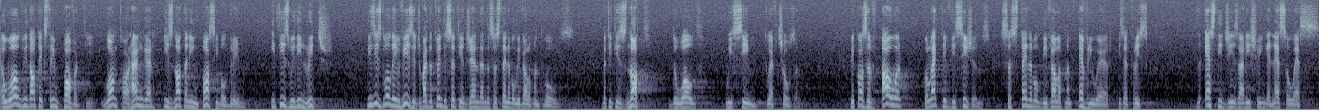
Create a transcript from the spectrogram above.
A world without extreme poverty, want, or hunger is not an impossible dream. It is within reach. This is the world envisaged by the 2030 Agenda and the Sustainable Development Goals. But it is not the world we seem to have chosen. Because of our collective decisions, sustainable development everywhere is at risk. The SDGs are issuing an SOS.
